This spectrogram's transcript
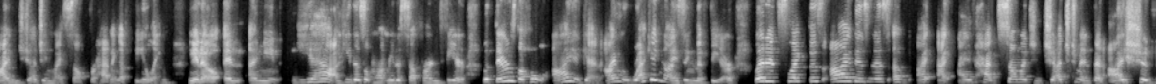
I'm judging myself for having a feeling, you know? And I mean, yeah, he doesn't want me to suffer in fear. But there's the whole I again. I'm recognizing the fear, but it's like this I business of I, I I've had so much judgment that I should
